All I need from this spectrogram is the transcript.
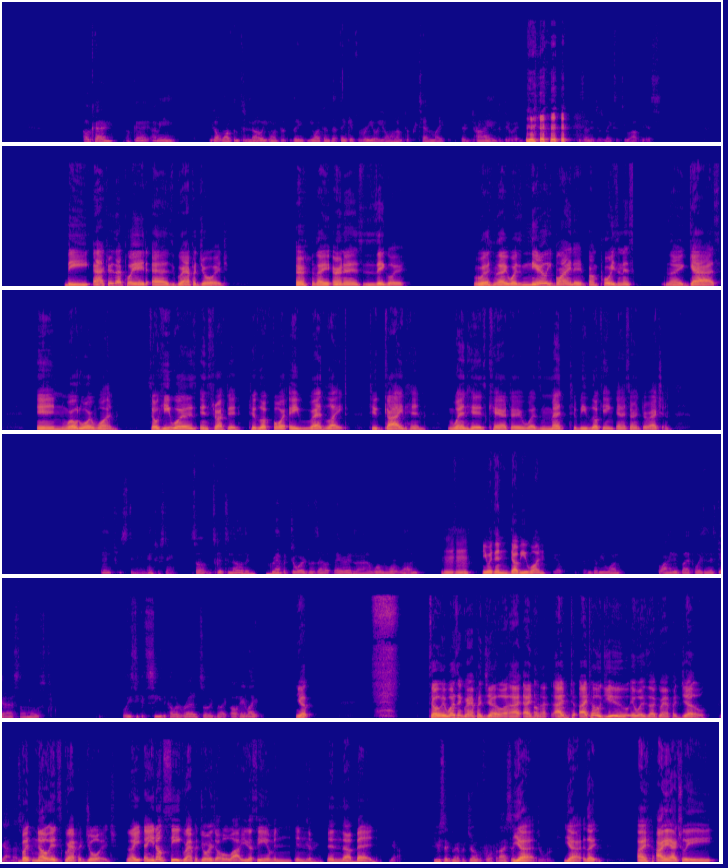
Okay, okay. I mean, you don't want them to know. You want them to think. You want them to think it's real. You don't want them to pretend like they're trying to do it, because then it just makes it too obvious. the actor that played as Grandpa George, er, like Ernest Ziegler, was, like, was nearly blinded from poisonous like gas in World War One. So he was instructed to look for a red light to guide him when his character was meant to be looking in a certain direction. Interesting, interesting. So it's good to know that Grandpa George was out there in uh, World War One. Mm-hmm. He was in W one. Yep, WW one, blinded by poisonous gas almost. At least you could see the color red, so they'd be like, "Oh, hey, light." Yep. So it wasn't Grandpa Joe. I I Oh, I, I, no. t- I told you it was uh, Grandpa Joe, Yeah, that's. but no, it's Grandpa George. Like, and you don't see Grandpa George a whole lot. You just see him in in the Beginning. in the bed. You said Grandpa Joe before, but I said Yeah. Grandpa George. Yeah, like I I actually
